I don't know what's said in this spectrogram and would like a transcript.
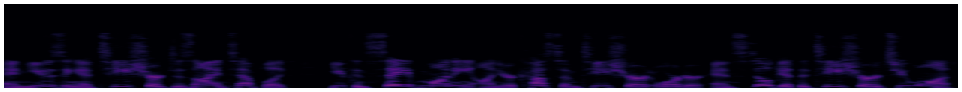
and using a t-shirt design template, you can save money on your custom t-shirt order and still get the t-shirts you want.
